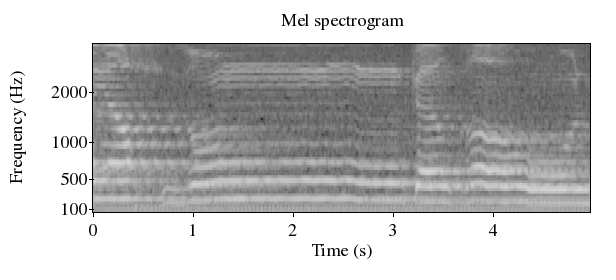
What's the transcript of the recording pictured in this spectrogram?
يحزنك قولهم.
